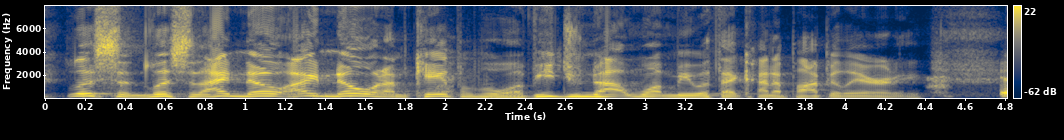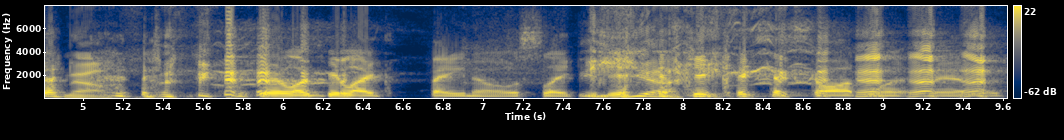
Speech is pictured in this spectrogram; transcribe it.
listen, listen. I know, I know what I'm capable of. You do not want me with that kind of popularity. No, They're like, be like Thanos, like Yeah. kick the gauntlet, man.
